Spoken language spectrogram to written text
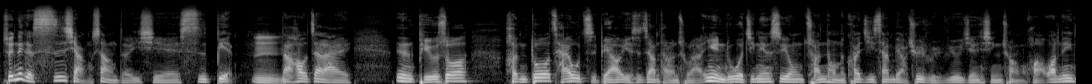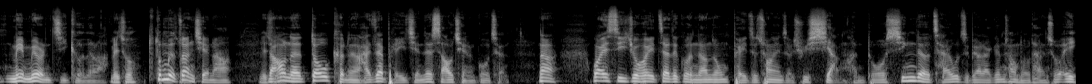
所以那个思想上的一些思辨，嗯，然后再来，嗯，比如说很多财务指标也是这样讨论出来。因为如果今天是用传统的会计三表去 review 一间新创的话，哇，那没没有人及格的啦，没错，都没有赚钱啊。然后呢，都可能还在赔钱、在烧钱的过程。那 YC 就会在这过程当中陪着创业者去想很多新的财务指标来跟创投谈说，哎，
